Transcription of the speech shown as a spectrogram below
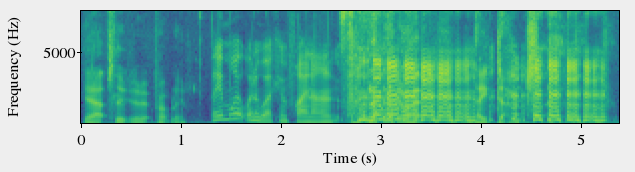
yeah absolutely do it properly. They might want to work in finance. they don't.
